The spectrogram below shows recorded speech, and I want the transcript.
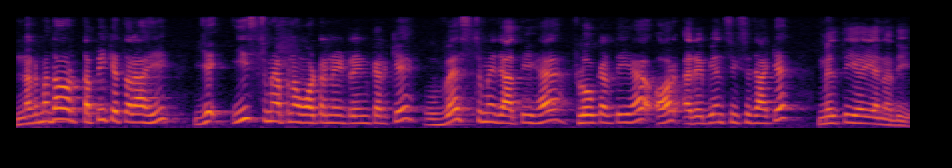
Narmada और तपी के तरह ही ये ईस्ट में अपना वाटर नहीं ड्रेन करके वेस्ट में जाती है फ्लो करती है और अरेबियन सी से जाके मिलती है यह नदी.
